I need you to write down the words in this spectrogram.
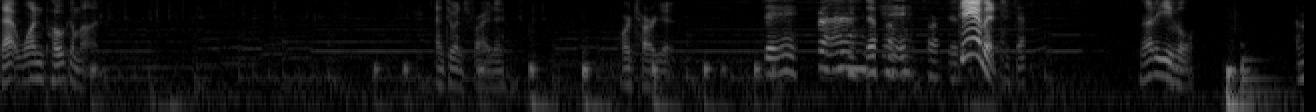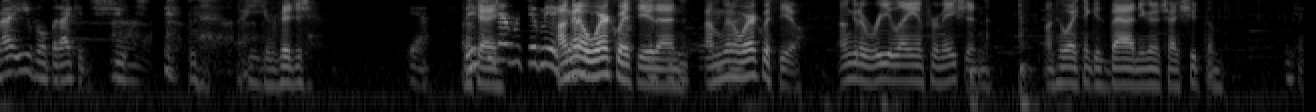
That one Pokemon. Entoan's Friday. Or Target. Day He's definitely target. Damn it! Not evil. I'm not evil, but I can shoot. Ah. You're vig. yeah. They Okay. should never give me a I'm gonna work with you then. I'm gonna time. work with you. I'm gonna relay information on who I think is bad, and you're gonna try to shoot them. Okay.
